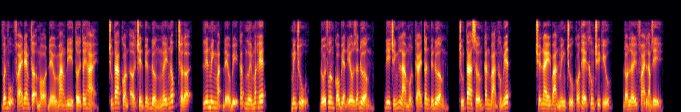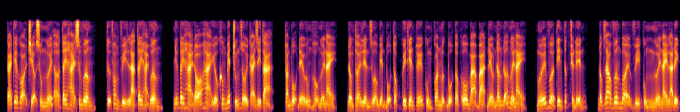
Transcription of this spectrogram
vân vụ phái đem thợ mỏ đều mang đi tới tây hải, chúng ta còn ở trên tuyến đường ngây ngốc chờ đợi, liên minh mặt đều bị các ngươi mất hết. Minh chủ, đối phương có biển yêu dẫn đường, đi chính là một cái tân tuyến đường, chúng ta sớm căn bản không biết. Chuyện này bản minh chủ có thể không truy cứu, đón lấy phải làm gì? Cái kia gọi triệu sùng người ở tây hải xưng vương, tự phong vì là tây hải vương, những tây hải đó hải yêu không biết chúng rồi cái gì tả toàn bộ đều ủng hộ người này đồng thời liền rùa biển bộ tộc quy thiên tuế cùng con mực bộ tộc ô bà bà đều nâng đỡ người này, mới vừa tin tức chuyển đến, độc giao vương bởi vì cùng người này là địch,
